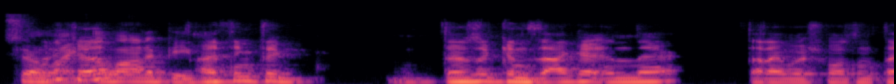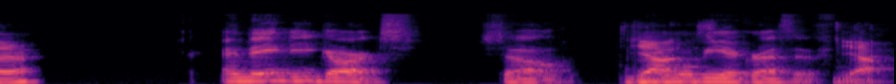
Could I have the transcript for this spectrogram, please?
So, like a lot of people. I think the there's a Gonzaga in there that I wish wasn't there. And they need guards. So yeah, we'll be aggressive. Yeah.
